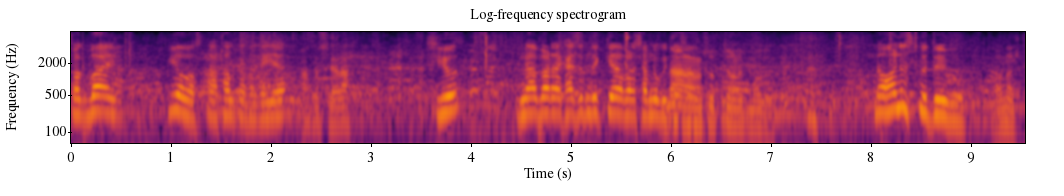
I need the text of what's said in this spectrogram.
শখ ভাই কি অবস্থা? থালতা থাকাইয়া আচ্ছা সেরা। শিওর? না বাড়া খাইছেন দেখি আবার সামনে কইতে না না, সত্যি অনেক মজা না অনেস্ট কইতে হইব। Honest।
